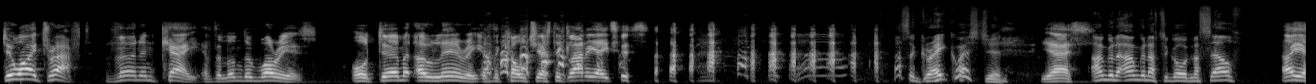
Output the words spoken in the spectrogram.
Do I draft Vernon Kay of the London Warriors or Dermot O'Leary of the Colchester Gladiators? That's a great question. yes. I'm gonna I'm gonna have to go with myself. Oh yeah.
